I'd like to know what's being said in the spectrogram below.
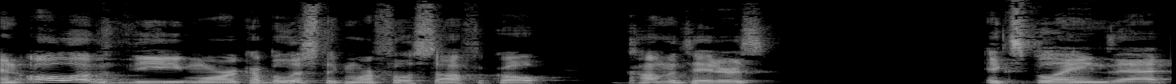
And all of the more Kabbalistic, more philosophical commentators explain that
